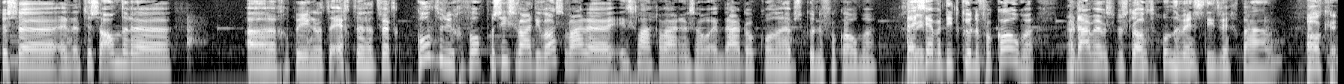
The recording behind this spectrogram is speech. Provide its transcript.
tussen, en, en tussen andere eh, groeperingen. Dat er echt, eh, het werd continu gevolgd, precies waar die was, waar de inslagen waren en zo. En daardoor konden, hebben ze kunnen voorkomen. Nee, ze hebben het niet kunnen voorkomen. Maar daarom hebben ze besloten om de mensen niet weg te halen. Oké,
